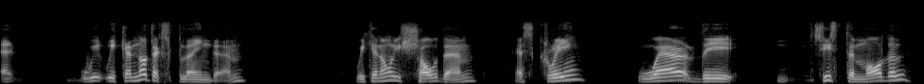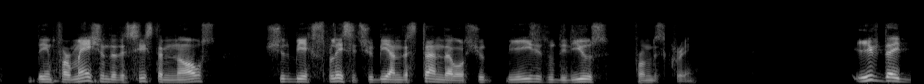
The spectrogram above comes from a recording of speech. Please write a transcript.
And we, we cannot explain them. We can only show them a screen where the system model, the information that the system knows, should be explicit, should be understandable, should be easy to deduce from the screen. If they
